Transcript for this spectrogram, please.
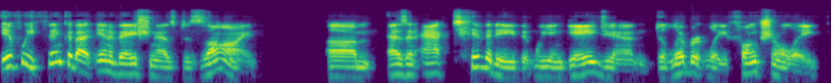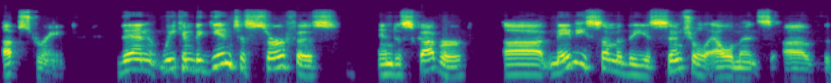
if we think about innovation as design, um, as an activity that we engage in deliberately, functionally, upstream, then we can begin to surface and discover uh, maybe some of the essential elements of the,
